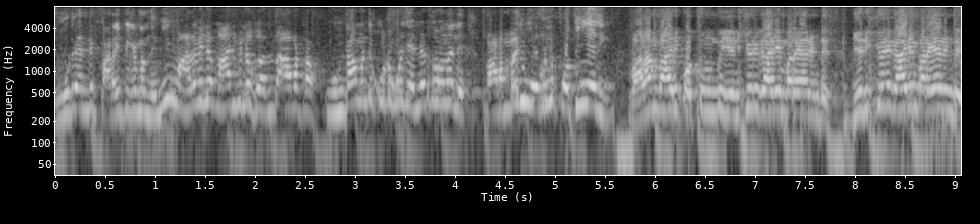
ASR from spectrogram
കൂടുതൽ എന്നെ പറയിപ്പിക്കണം നീ മഴവില്ല മാരിവില്ലോ എന്താവട്ടെ ഉണ്ടാൻ വേണ്ടി കൂട്ടം കൂടി എന്റെ അടുത്ത് വന്നല്ലേ വളം മുകളിൽ മുകളിൽ പൊത്തിഞ്ഞാനി വളം വാരി പൊത്തു മുമ്പ് എനിക്കൊരു കാര്യം പറയാനുണ്ട്. എനിക്കൊരു കാര്യം പറയാനുണ്ട്.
